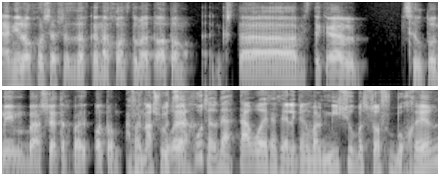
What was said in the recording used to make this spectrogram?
אני לא חושב שזה דווקא נכון. זאת אומרת, עוד פעם, כשאתה מסתכל על סרטונים בשטח, ועוד פעם... אבל משהו יוצא החוצה, אתה יודע, אתה רואה את הטלגרם, אבל מישהו בסוף בוחר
